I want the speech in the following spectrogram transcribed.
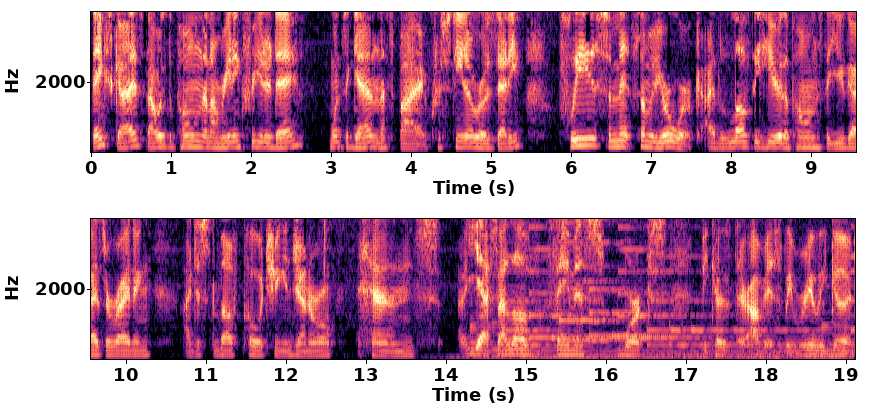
Thanks, guys. That was the poem that I'm reading for you today. Once again, that's by Christina Rossetti. Please submit some of your work. I'd love to hear the poems that you guys are writing. I just love poetry in general, and uh, yes, I love famous works because they're obviously really good.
